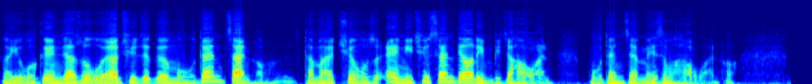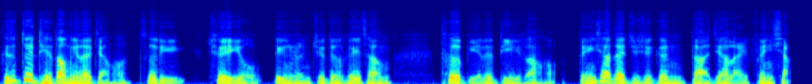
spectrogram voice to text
哎呦，我跟人家说我要去这个牡丹站哈，他们还劝我说：“哎，你去山雕岭比较好玩，牡丹站没什么好玩哈。”可是对铁道迷来讲哈，这里。却有令人觉得非常特别的地方哈，等一下再继续跟大家来分享。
